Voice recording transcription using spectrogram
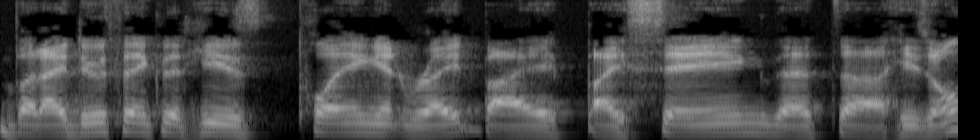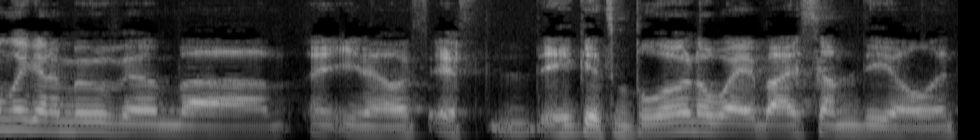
but I do think that he's playing it right by by saying that uh, he's only going to move him. Um, you know, if if he gets blown away by some deal, and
